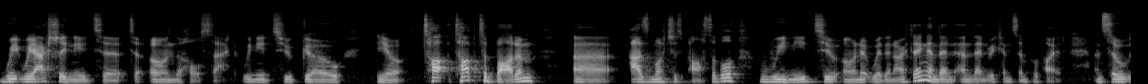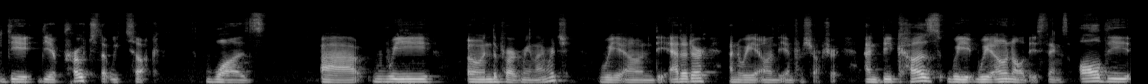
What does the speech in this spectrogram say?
we we actually need to to own the whole stack. We need to go you know top top to bottom uh, as much as possible. We need to own it within our thing, and then and then we can simplify it. And so the the approach that we took was uh, we own the programming language we own the editor and we own the infrastructure and because we we own all these things all the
